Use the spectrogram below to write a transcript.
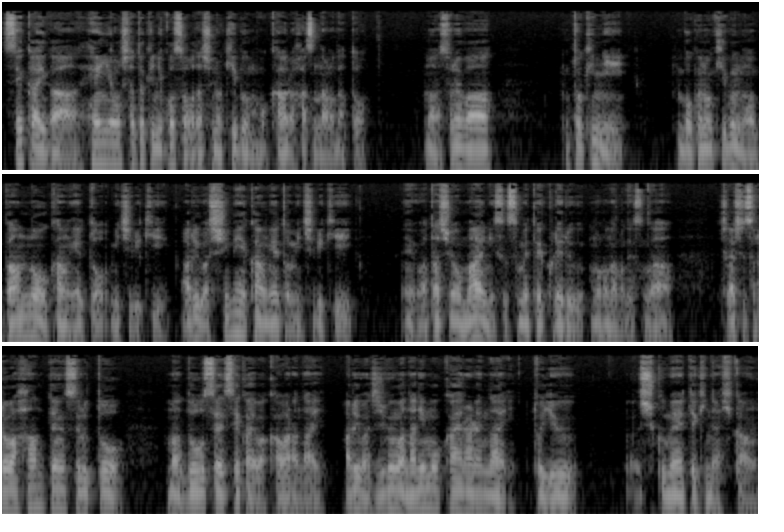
世界が変容した時にこそ私の気分も変わるはずなのだと。まあそれは時に僕の気分を万能感へと導きあるいは使命感へと導き私を前に進めてくれるものなのですがしかしそれは反転するとまあどうせ世界は変わらないあるいは自分は何も変えられないという宿命的な悲観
